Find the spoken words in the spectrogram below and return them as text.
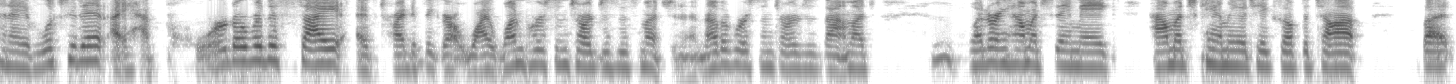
And I have looked at it. I have poured over this site. I've tried to figure out why one person charges this much and another person charges that much, Hmm. wondering how much they make, how much Cameo takes off the top. But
